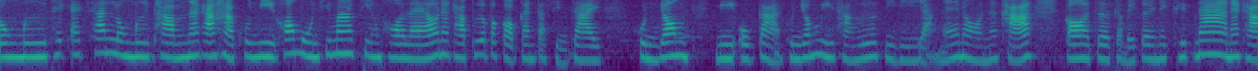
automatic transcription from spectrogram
ลงมือ take action ลงมือทำนะคะ หากคุณมีข้อมูลที่มากเพียงพอแล้วนะคะ เพื่อประกอบการตัดสินใจ คุณย่อมมีโอกาส คุณย่อมมีทางเลือกดีๆ อย่างแน่นอนนะคะ ก็เจอกับใบเตยในคลิปหน้านะคะ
